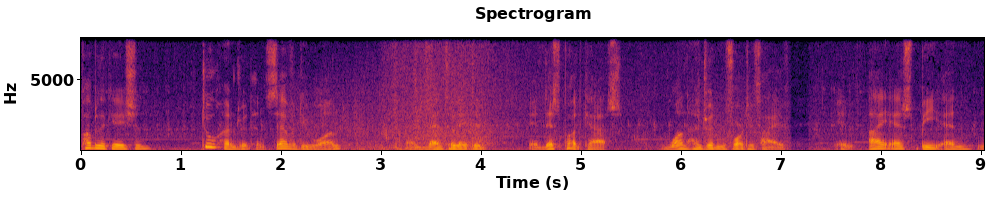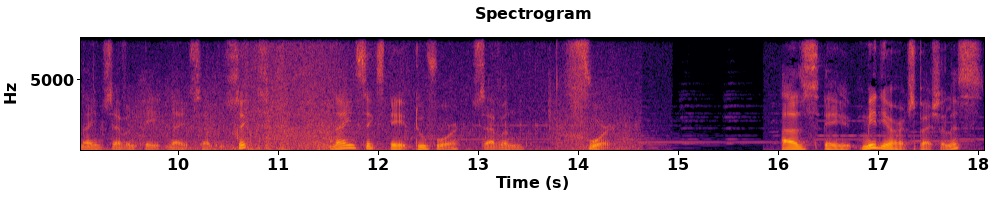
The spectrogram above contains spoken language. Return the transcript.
publication 271 and ventilated in this podcast 145 in ISBN 978-976 9682474. As a media art specialist,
